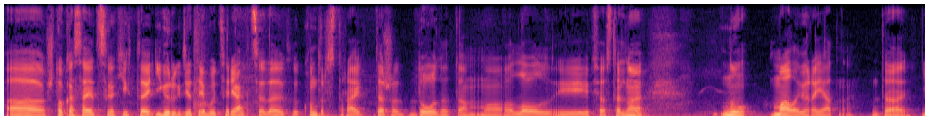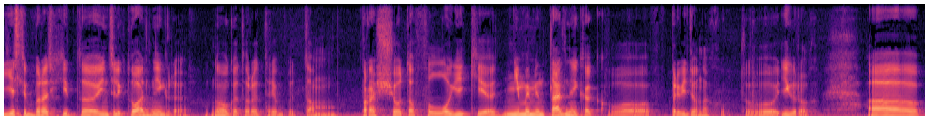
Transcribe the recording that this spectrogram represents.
А, что касается каких-то игр, где требуется реакция, да, Counter-Strike, даже Dota, там, э, LoL и все остальное, ну, маловероятно, да. Если брать какие-то интеллектуальные игры, ну, которые требуют там просчетов, логики, не моментальной, как в, в приведенных вот, э, играх, а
